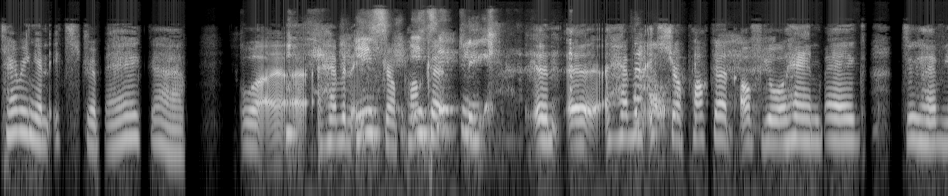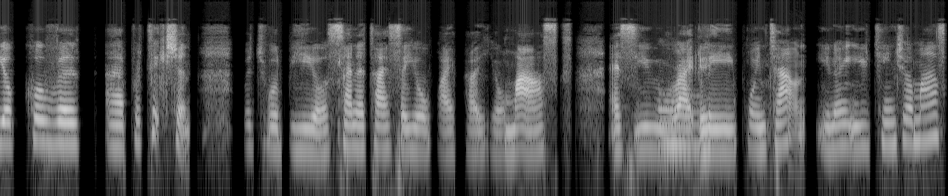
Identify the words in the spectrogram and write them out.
carrying an extra bag. Uh, or uh, uh have an yes, extra pocket exactly. and uh, have an extra pocket of your handbag to have your COVID uh, protection, which would be your sanitizer, your wiper, your masks, as you mm. rightly point out. You know, you change your mask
